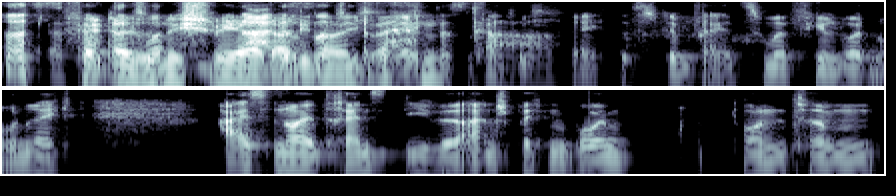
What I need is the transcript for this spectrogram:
Das fällt also nicht schwer, da die neuen recht, Das ist ja. natürlich recht. Das stimmt ja jetzt zu mir vielen Leuten Unrecht. Heiße neue Trends, die wir ansprechen wollen. Und ähm,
